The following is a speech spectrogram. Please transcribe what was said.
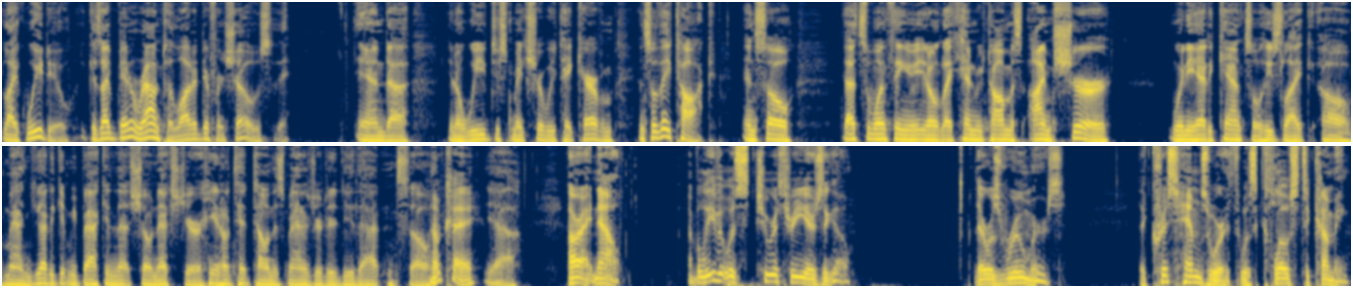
like we do because I've been around to a lot of different shows, and uh, you know we just make sure we take care of them, and so they talk, and so that's the one thing you know like Henry Thomas. I'm sure when he had to cancel, he's like, "Oh man, you got to get me back in that show next year." You know, t- telling his manager to do that, and so Okay. yeah, All right. Now, I believe it was two or three years ago. There was rumors that Chris Hemsworth was close to coming.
